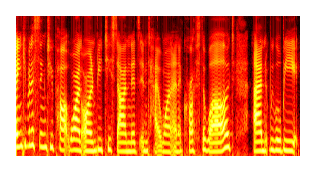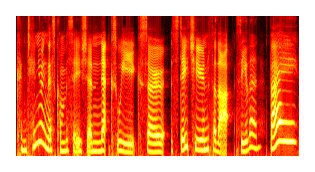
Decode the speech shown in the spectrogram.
Thank you for listening to part one on beauty standards in Taiwan and across the world. And we will be continuing this conversation next week. So stay tuned for that. see you then Bye.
